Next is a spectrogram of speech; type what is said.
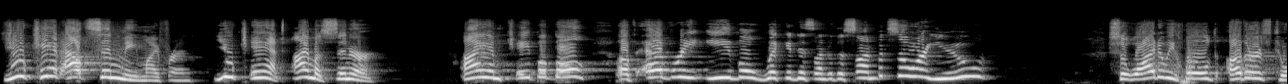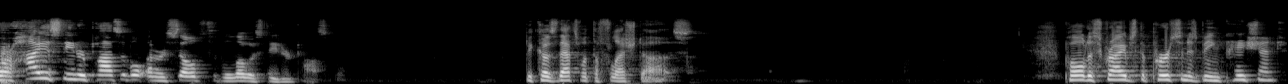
You can't out sin me, my friend. You can't. I'm a sinner. I am capable of every evil wickedness under the sun, but so are you. So, why do we hold others to our highest standard possible and ourselves to the lowest standard possible? Because that's what the flesh does. Paul describes the person as being patient.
